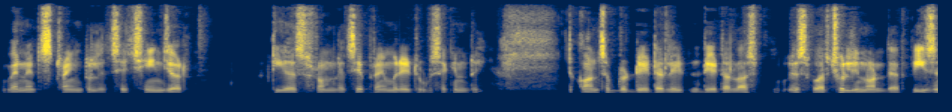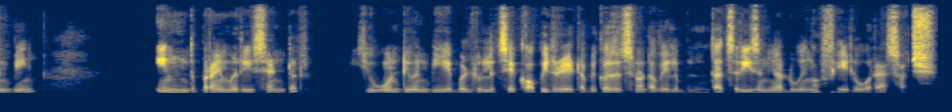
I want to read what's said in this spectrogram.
when it's trying to, let's say, change your tiers from, let's say, primary to secondary the concept of data data loss is virtually not there. Reason being in the primary center you won't even be able to let's say copy the data because it's not available. That's the reason you're doing a failover as such.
